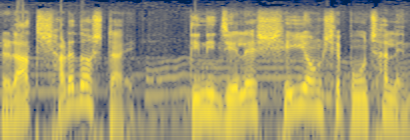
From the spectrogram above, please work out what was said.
রাত সাড়ে দশটায় তিনি জেলের সেই অংশে পৌঁছালেন,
